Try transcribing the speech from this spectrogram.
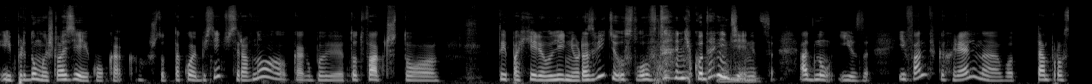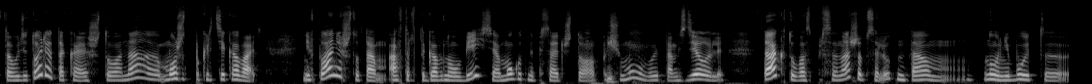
и придумаешь лазейку, как что-то такое объяснить, все равно, как бы, тот факт, что ты похерил линию развития, условно, никуда не денется. Одну из. И в фанфиках реально, вот там просто аудитория такая, что она может покритиковать. Не в плане, что там автор ты говно убейся, а могут написать, что а почему вы там сделали так, то у вас персонаж абсолютно там, ну, не будет э,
